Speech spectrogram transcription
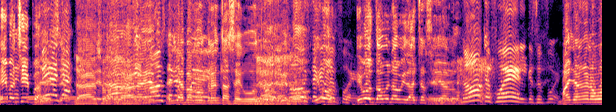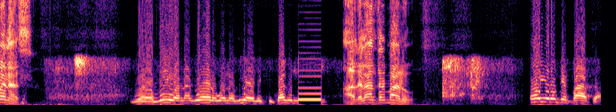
Dime, chipa. Mira, ya. Ya, eso que conste Él llama con él. 30 segundos. Ya, ya. Que se fue. Ivonne, estamos en Navidad, chancealo. No, que fue él que se fue. Mañanero, buenas. Buenos días, Nagüero, buenos días de Chicago. Adelante, hermano. Oye, lo que pasa.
